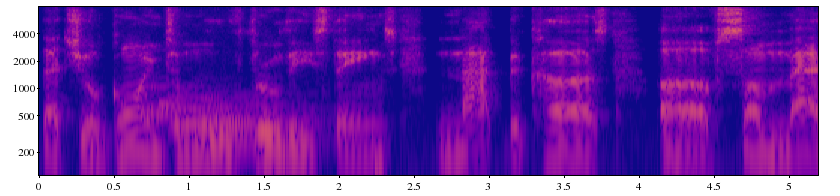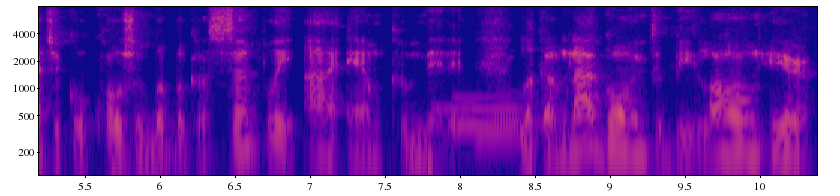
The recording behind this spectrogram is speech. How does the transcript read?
that you're going to move through these things, not because of some magical quotient, but because simply I am committed. Look, I'm not going to be long here.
